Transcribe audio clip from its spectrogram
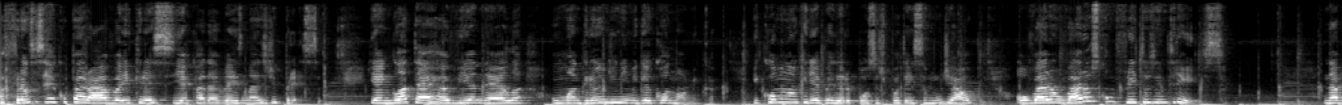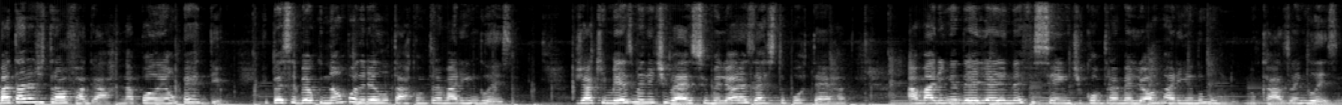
A França se recuperava e crescia cada vez mais depressa, e a Inglaterra via nela uma grande inimiga econômica. E como não queria perder o posto de potência mundial, houveram vários conflitos entre eles. Na Batalha de Trafalgar, Napoleão perdeu e percebeu que não poderia lutar contra a marinha inglesa, já que mesmo ele tivesse o melhor exército por terra, a marinha dele era ineficiente contra a melhor marinha do mundo, no caso a inglesa.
